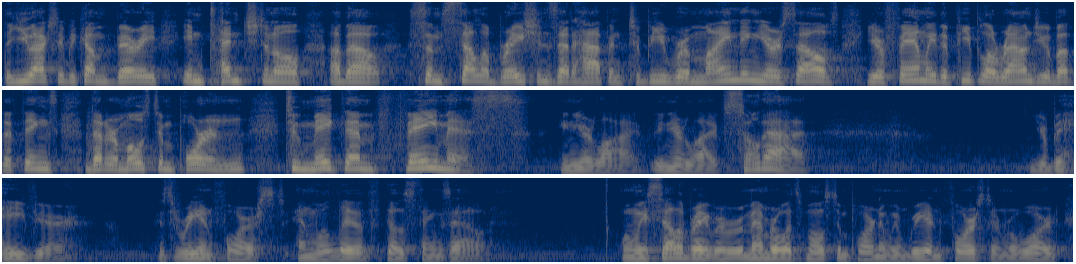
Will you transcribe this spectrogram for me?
that you actually become very intentional about some celebrations that happen to be reminding yourselves, your family, the people around you about the things that are most important to make them famous in your life, in your life so that your behavior is reinforced and will live those things out. When we celebrate, we remember what's most important and we reinforce and reward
